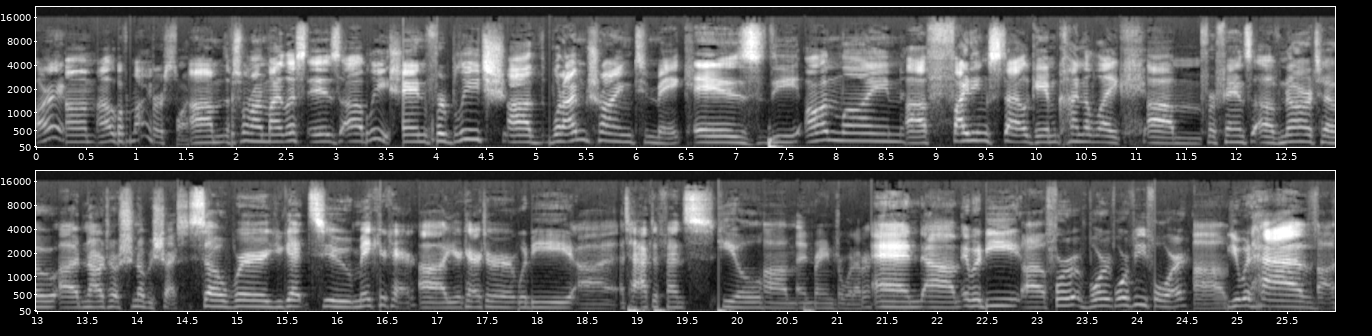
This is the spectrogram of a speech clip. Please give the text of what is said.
Alright. Um I'll go for my first one. Um the first one on my list is uh Bleach. And for Bleach, uh what I'm trying to make is the online uh fighting style game kind of like um for fans of Naruto, uh Naruto Shinobi Strikes. So where you get to make your character. Uh your character would be uh attack, defense, heal, um and range or whatever. And um it would be uh 4 4 4v4. Um you would have uh,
